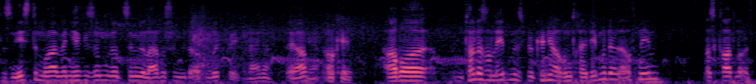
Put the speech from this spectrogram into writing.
das nächste Mal, wenn hier gesungen wird, sind wir leider schon wieder auf dem Rückweg. Leider. Ja, Ja. okay. Aber ein tolles Erlebnis. Wir können ja auch ein 3D-Modell aufnehmen, was gerade läuft.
